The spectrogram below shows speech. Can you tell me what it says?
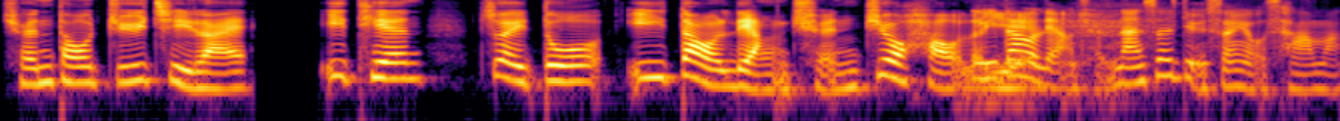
拳头举起来，一天。最多一到两拳就好了。一到两拳，男生女生有差吗？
